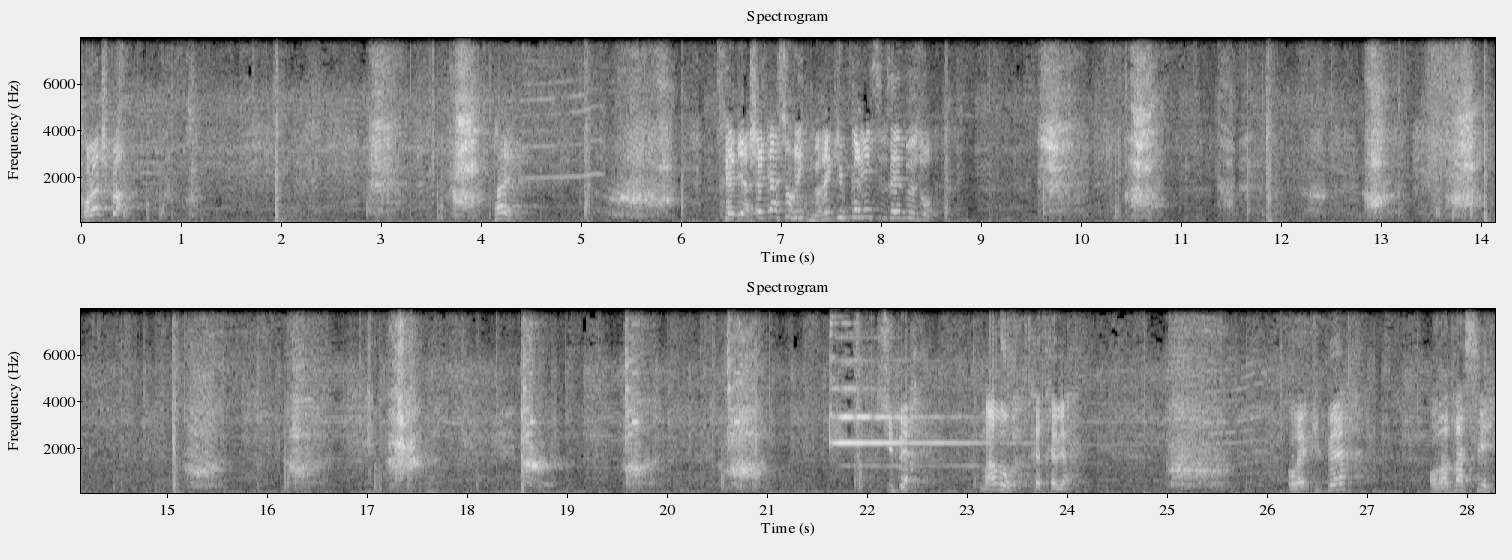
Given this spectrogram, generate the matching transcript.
On lâche pas. Allez. Très bien, chacun son rythme. Récupérez si vous avez besoin. Super. Bravo, très très bien. On récupère. On va passer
